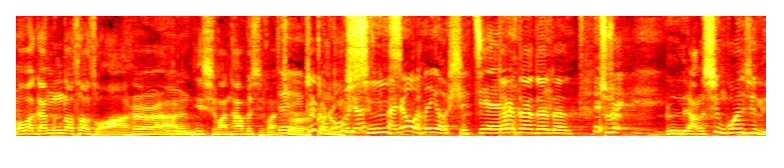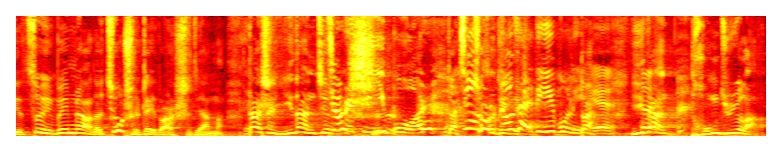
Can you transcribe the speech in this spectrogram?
我把干冰倒厕所，是不是？你喜欢他不喜欢？就是这种心反正我们有时间。对对对对，就是 两性关系里最微妙的就是这段时间嘛。但是，一旦进就是第一步，就是都在第一步里。对，一旦同居了，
